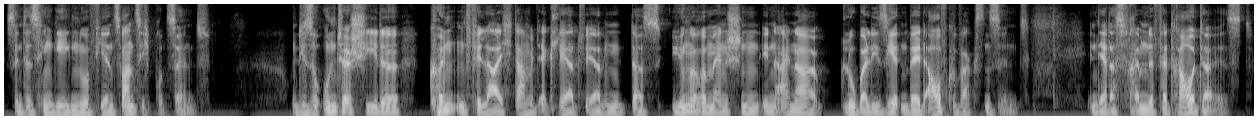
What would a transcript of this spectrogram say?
sind es hingegen nur 24 Prozent. Und diese Unterschiede könnten vielleicht damit erklärt werden, dass jüngere Menschen in einer globalisierten Welt aufgewachsen sind, in der das Fremde vertrauter ist.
